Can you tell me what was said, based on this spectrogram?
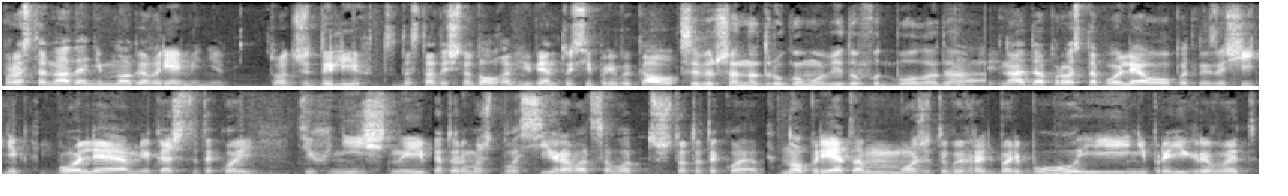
просто надо немного времени. Тот же Делихт достаточно долго в Ювентусе привыкал К совершенно другому виду футбола, да. да. Надо просто более опытный защитник, более, мне кажется, такой техничный, который может пласироваться, вот что-то такое. Но при этом может и выиграть борьбу и не проигрывает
